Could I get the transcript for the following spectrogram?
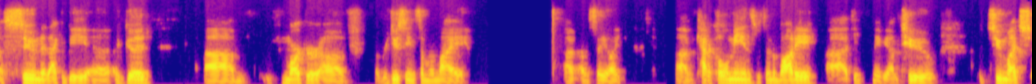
assume that that could be a, a good um, marker of reducing some of my, I, I would say like um, catecholamines within the body. Uh, I think maybe I'm too, too much,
